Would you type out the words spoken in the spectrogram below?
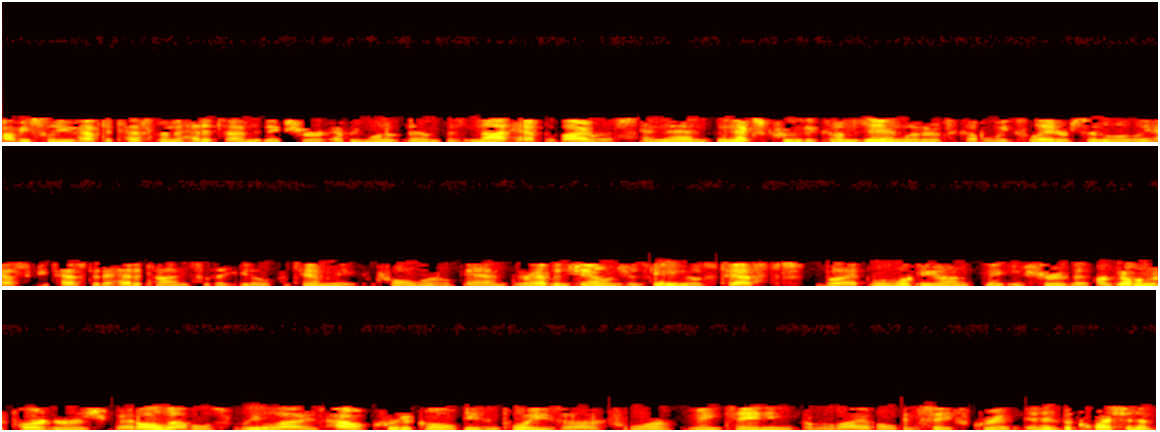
obviously you have to test them ahead of time to make sure every one of them does not have the virus. And then the next crew that comes in, whether it's a couple weeks later, similarly has to be tested ahead of time so that you don't contaminate a control room. And there have been challenges getting those tests but we're working on making sure that our government partners at all levels realize how critical these employees are for maintaining a reliable and safe grid. And is the question of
